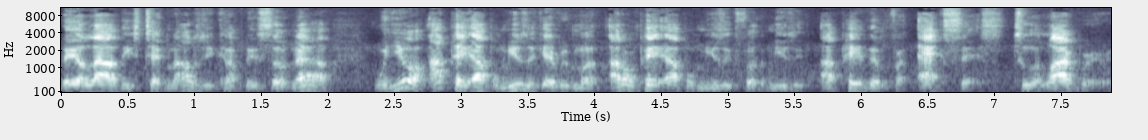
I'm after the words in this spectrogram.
they allow these technology companies. So now, when you're, I pay Apple Music every month. I don't pay Apple Music for the music. I pay them for access to a library.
